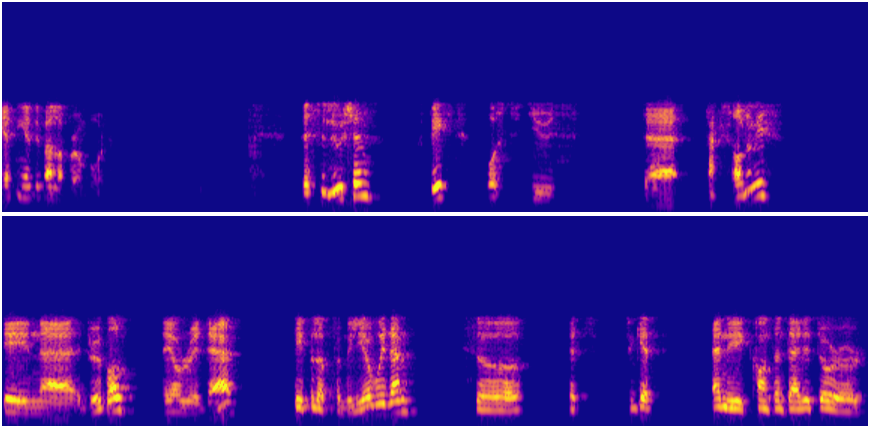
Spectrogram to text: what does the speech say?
getting a developer on board. The solution picked was to use the taxonomies in uh, Drupal. They're already there. People are familiar with them. So to get any content editor or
